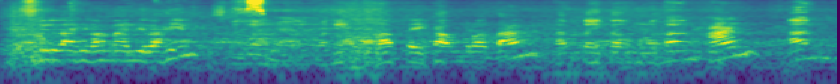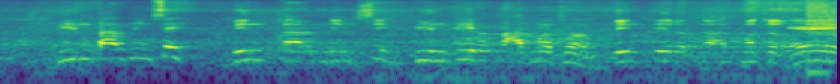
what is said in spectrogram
Bismillahirrahmanirrahim. Bismillahirrahmanirrahim. Labbaika umrotan Labbaika umrotan an an bintar ningsih Bintar Ningsih binti Retnaat Mojo. binti Retna Atmaja. Eh,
